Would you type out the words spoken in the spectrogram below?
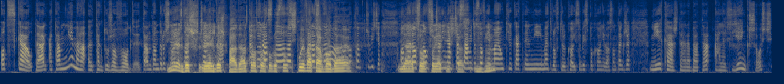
od skał, tak? A tam nie ma e, tak dużo wody. Tam, tam rośnie No jak deszcz, jak deszcz pada, to, to, po prostu na, spływa ta woda. No, no, tam, oczywiście. One ja, rosną co, co w szczelinach czasami, dosłownie mm -hmm. mają kilka milimetrów tylko i sobie spokojnie rosną. Także nie każda rabata, ale większość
